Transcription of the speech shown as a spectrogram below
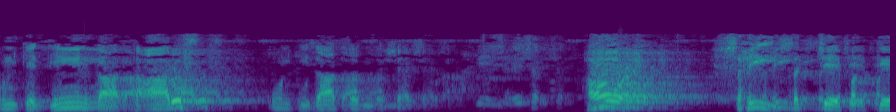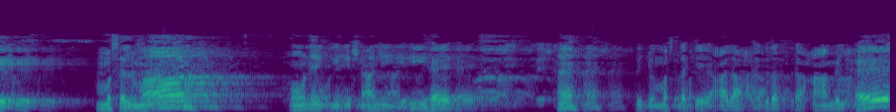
उनके दीन का तारुफ उनकी जात उनके शहर शहर और सही, सच्चे, पक्के मुसलमान होने की निशानी यही है? कि जो मसल के आला हज़रत का हामिल है,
